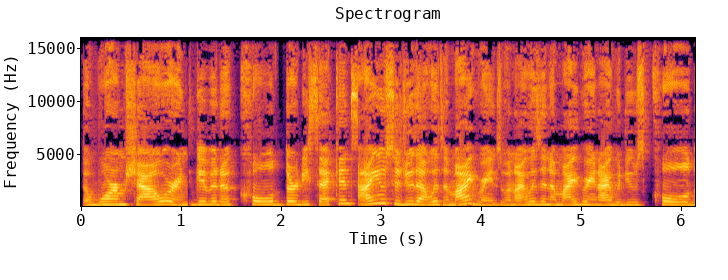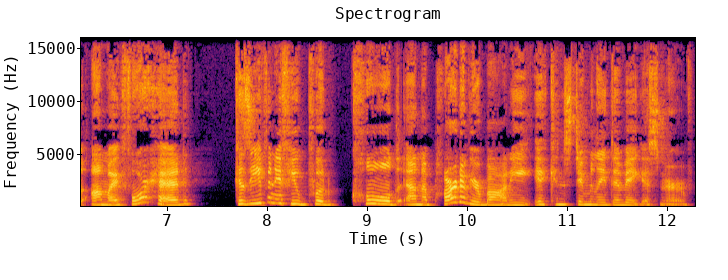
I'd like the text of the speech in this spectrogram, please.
the warm shower and give it a cold 30 seconds. I used to do that with the migraines. When I was in a migraine, I would use cold on my forehead Because even if you put cold on a part of your body, it can stimulate the vagus nerve.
